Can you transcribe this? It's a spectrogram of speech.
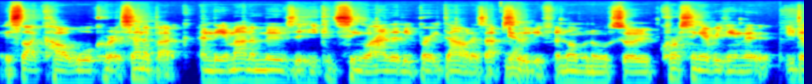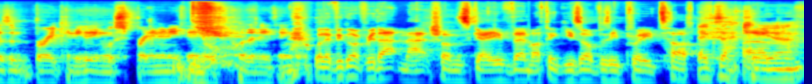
it's like Kyle Walker at centre back. And the amount of moves that he can single handedly break down is absolutely yeah. phenomenal. So crossing everything that he doesn't break anything or sprain anything or pull anything. well, if he got through that match on Scave, then I think he's obviously pretty tough. Exactly. Um, yeah.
